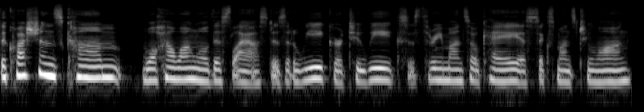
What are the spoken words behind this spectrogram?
The questions come well, how long will this last? Is it a week or two weeks? Is three months okay? Is six months too long?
